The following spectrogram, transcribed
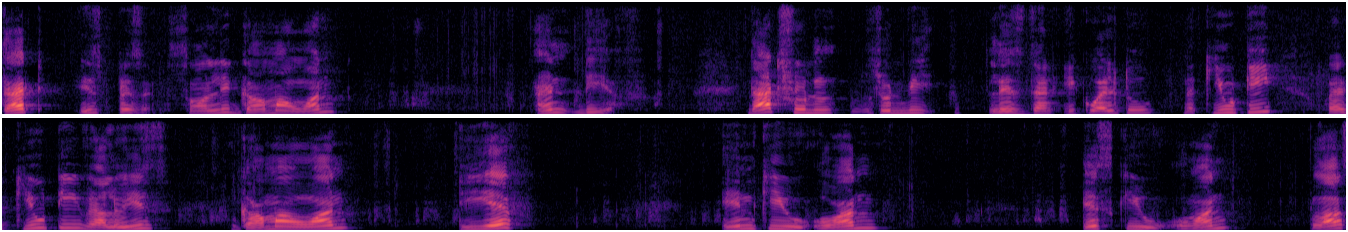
that is present. So, only gamma 1 and d f that should should be less than equal to the q t where q t value is gamma 1 d f n q 1 S q 1 plus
